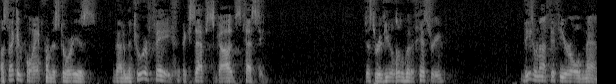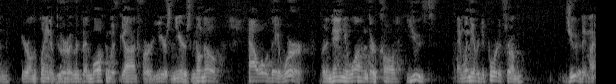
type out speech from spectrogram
A second point from the story is that a mature faith accepts God's testing. Just to review a little bit of history, these were not 50 year old men here on the plain of Dura who had been walking with God for years and years. We don't know how old they were, but in Daniel 1, they're called youth. And when they were deported from Judah, they, might,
